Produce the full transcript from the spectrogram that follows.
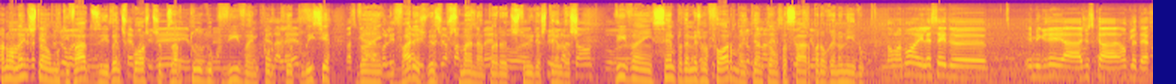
Normalmente estão motivados e bem dispostos, apesar de tudo o que vivem, porque a polícia vem várias vezes por semana para destruir as tendas. Vivem sempre da mesma forma e tentam passar para o Reino Unido. Normalmente ele essaie de emigrer jusqu'à Angleterre.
